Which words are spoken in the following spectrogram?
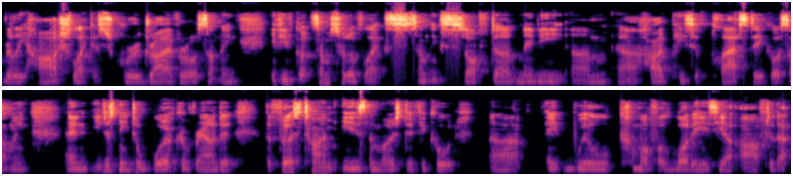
really harsh like a screwdriver or something. If you've got some sort of like something softer, maybe um, a hard piece of plastic or something, and you just need to work around it. The first time is the most difficult. Uh, it will come off a lot easier after that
